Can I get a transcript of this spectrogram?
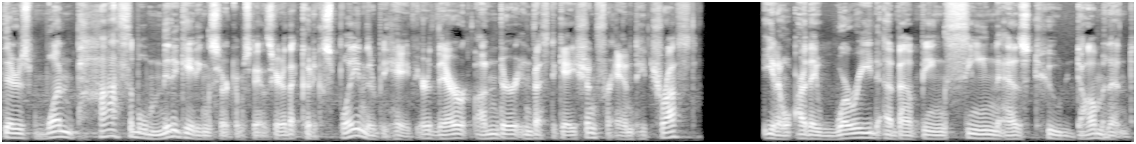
There's one possible mitigating circumstance here that could explain their behavior. They're under investigation for antitrust. You know, are they worried about being seen as too dominant?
